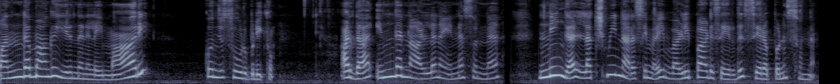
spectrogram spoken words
மந்தமாக இருந்த நிலை மாறி கொஞ்சம் சூடு பிடிக்கும். அடுத்தா இந்த நாளில் நான் என்ன சொன்னேன்? நீங்கள் லக்ஷ்மி நரசிம்மரை வழிபாடு செய்கிறது சிறப்புன்னு சொன்னேன்.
